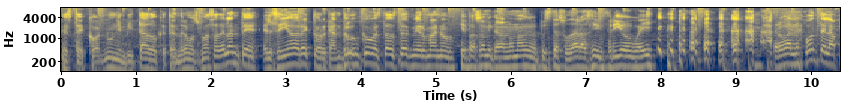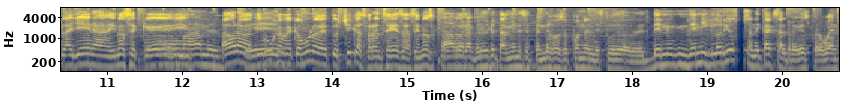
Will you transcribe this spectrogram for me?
este, con un invitado que tendremos más adelante, el señor Héctor Cantú. ¿Cómo está usted, mi hermano? ¿Qué pasó, mi cara? No mames, me pusiste a sudar así en frío, güey. Pero bueno. Ponte la playera y no sé qué. No mames. Ahora Sí. dibújame como una de tus chicas francesas y no sé qué. Ah, no bueno, sé pues qué. es que también ese pendejo se pone el estudio de, de, de mi glorioso Necaxa al revés, pero bueno,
